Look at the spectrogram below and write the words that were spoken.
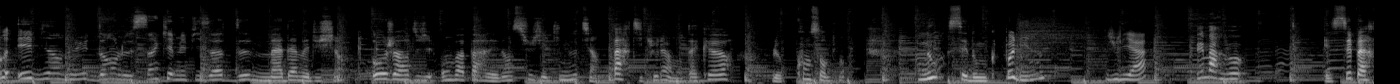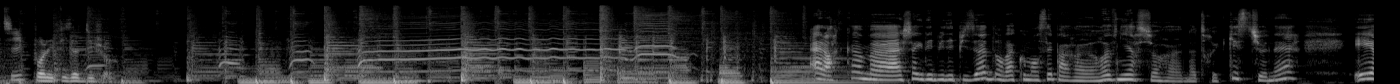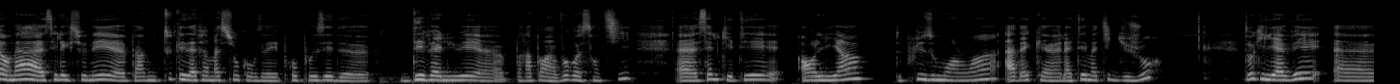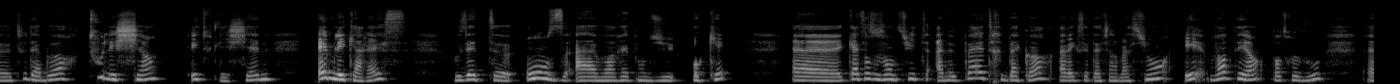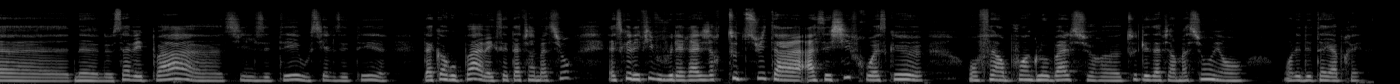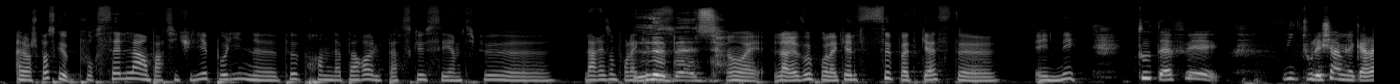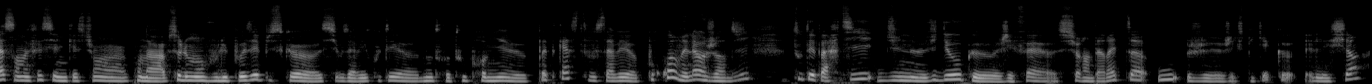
Bonjour et bienvenue dans le cinquième épisode de Madame a du chien. Aujourd'hui, on va parler d'un sujet qui nous tient particulièrement à cœur, le consentement. Nous, c'est donc Pauline, Julia et Margot. Et c'est parti pour l'épisode du jour. Alors, comme euh, à chaque début d'épisode, on va commencer par euh, revenir sur euh, notre questionnaire et on a sélectionné parmi toutes les affirmations qu'on vous avait proposé de d'évaluer par rapport à vos ressentis, celles qui étaient en lien de plus ou moins loin avec la thématique du jour. Donc il y avait tout d'abord tous les chiens et toutes les chiennes aiment les caresses. Vous êtes 11 à avoir répondu OK. 468 euh, à ne pas être d'accord avec cette affirmation et 21 d'entre vous euh, ne, ne, savaient pas euh, s'ils étaient ou si elles étaient d'accord ou pas avec cette affirmation. Est-ce que les filles, vous voulez réagir tout de suite à, à ces chiffres ou est-ce que on fait un point global sur toutes les affirmations et on, on les détaille après? Alors, je pense que pour celle-là en particulier, Pauline peut prendre la parole parce que c'est un petit peu la raison pour laquelle. Le buzz Ouais, la raison pour laquelle ce podcast est né. Tout à fait. Oui, tous les chiens aiment les caresses. En effet, c'est une question euh, qu'on a absolument voulu poser puisque euh, si vous avez écouté euh, notre tout premier podcast, vous savez pourquoi on est là aujourd'hui. Tout est parti d'une vidéo que j'ai fait sur internet où j'expliquais que les chiens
